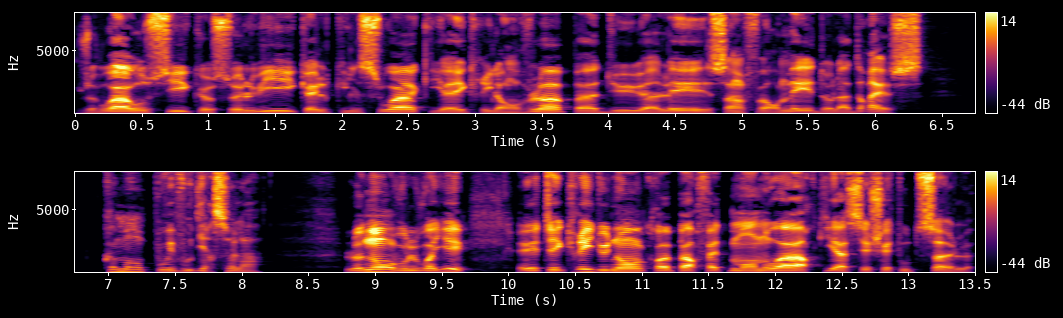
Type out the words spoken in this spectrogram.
Je vois aussi que celui, quel qu'il soit, qui a écrit l'enveloppe a dû aller s'informer de l'adresse. Comment pouvez-vous dire cela? Le nom, vous le voyez, est écrit d'une encre parfaitement noire qui a séché toute seule.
